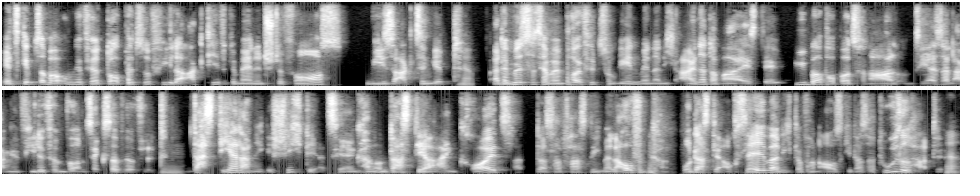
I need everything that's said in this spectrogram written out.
Jetzt gibt es aber ungefähr doppelt so viele aktiv gemanagte Fonds wie es Aktien gibt. Ja. Also da müsste es ja mit dem Teufel zugehen, wenn da nicht einer dabei ist, der überproportional und sehr, sehr lange viele Fünfer und Sechser würfelt. Mhm. Dass der da eine Geschichte erzählen kann und dass der ein Kreuz hat, dass er fast nicht mehr laufen kann und dass der auch selber nicht davon ausgeht, dass er Dusel hatte. Ja.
